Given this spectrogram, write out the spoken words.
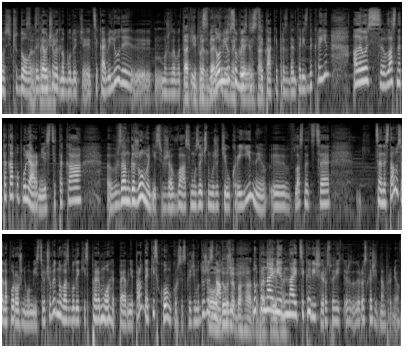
Ось чудово, де очевидно рік. будуть е, цікаві люди, е, можливо, такі так, відомі особистості, країн, так. так і президенти різних країн. Але ось власне така популярність, така е, заангажованість вже в вас в музичному житті України. Власне, це це не сталося на порожньому місці. Очевидно, у вас були якісь перемоги певні, правда? Якісь конкурси, скажімо, дуже О, знакові. Дуже багато. Ну, принаймні, так, найцікавіші розповідь, розкажіть нам про нього.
